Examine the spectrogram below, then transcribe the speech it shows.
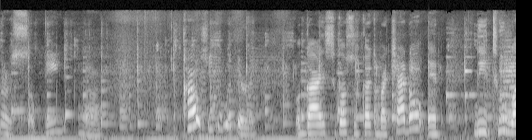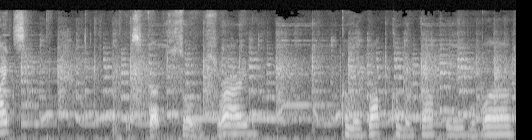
or something? Uh, how's she with her? Well, guys, go subscribe to my channel and leave two likes so subscribe. Color box, color box, evil box.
